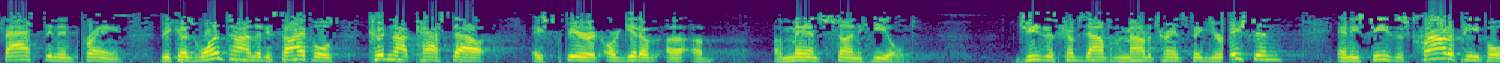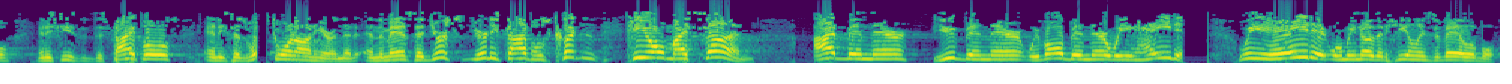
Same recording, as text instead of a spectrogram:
fasting and praying. Because one time the disciples could not cast out a spirit or get a, a, a man's son healed. Jesus comes down from the Mount of Transfiguration and he sees this crowd of people and he sees the disciples and he says, What's going on here? And the, and the man said, your, your disciples couldn't heal my son. I've been there. You've been there. We've all been there. We hate it. We hate it when we know that healing's available,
